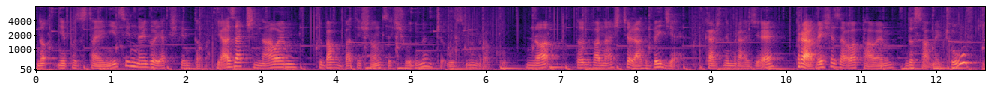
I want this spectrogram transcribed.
no nie pozostaje nic innego jak świętować. Ja zaczynałem chyba w 2007 czy 2008 roku. No, to 12 lat będzie. W każdym razie prawie się załapałem do samej czołówki.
